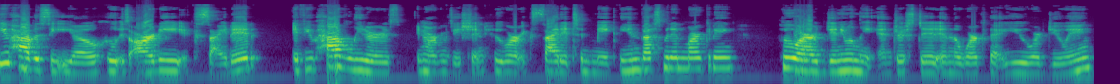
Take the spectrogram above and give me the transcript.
you have a CEO who is already excited, if you have leaders in an organization who are excited to make the investment in marketing, who are genuinely interested in the work that you are doing,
